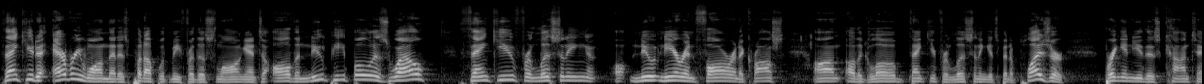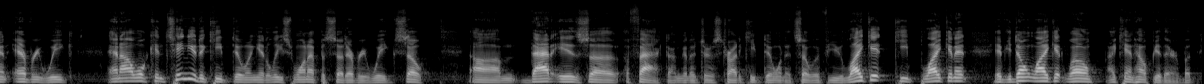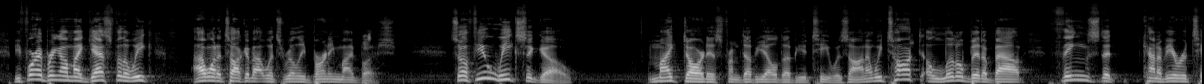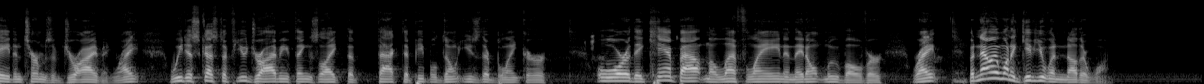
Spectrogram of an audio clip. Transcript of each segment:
Thank you to everyone that has put up with me for this long and to all the new people as well. Thank you for listening uh, new, near and far and across on, on the globe. Thank you for listening. It's been a pleasure bringing you this content every week and I will continue to keep doing it at least one episode every week. So um, that is a fact. I'm going to just try to keep doing it. So if you like it, keep liking it. If you don't like it, well, I can't help you there. But before I bring on my guest for the week, I want to talk about what's really burning my bush. So a few weeks ago, Mike Dardis from WLWT was on, and we talked a little bit about things that kind of irritate in terms of driving, right? We discussed a few driving things like the fact that people don't use their blinker, or they camp out in the left lane and they don't move over, right? But now I want to give you another one.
